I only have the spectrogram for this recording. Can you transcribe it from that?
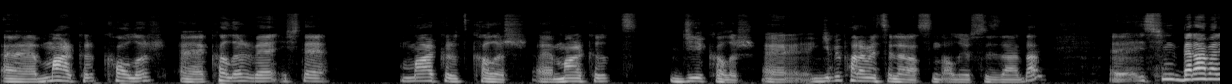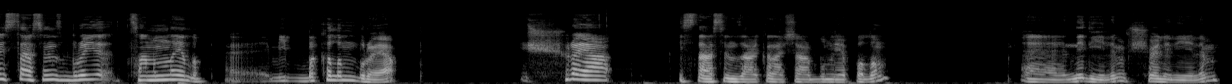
Ee, marker, color, e, color ve işte markered color, e, markered G color e, gibi parametreler aslında alıyor sizlerden. E, şimdi beraber isterseniz burayı tanımlayalım. E, bir bakalım buraya. Şuraya isterseniz arkadaşlar bunu yapalım. E, ne diyelim? Şöyle diyelim.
